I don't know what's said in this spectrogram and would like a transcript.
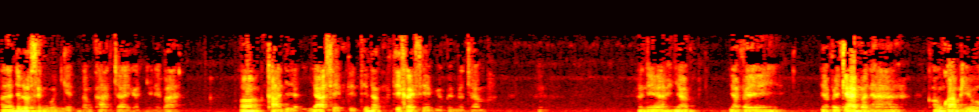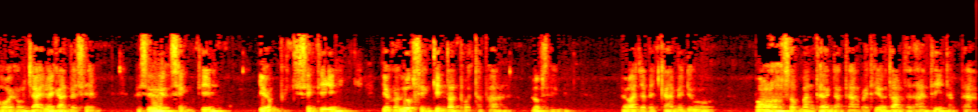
ตอนนั้นจะรู้สึกหงุดหงิดลำคาญใจกันอยู่ในบ้าน เพราะขาดยาเสพติดที่ต้องที่เคยเสพอยู่เป็นประจำอันนี้อย่าอย่าไป อย่าไปแก้ปัญหาของความหิวโหยของใจด้วยการไปเสพไปซื้อสิ่งที่เกี่ยวสิ่งที่เกี่ยวกับรูปเสียงกลิ่นรสผลทพะรูปเสียงไม่ว่าจะเป็นการไปดูบอลสบบันเทิงต่าง ๆ ไปเที่ยวตามสถานที่ต่าง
